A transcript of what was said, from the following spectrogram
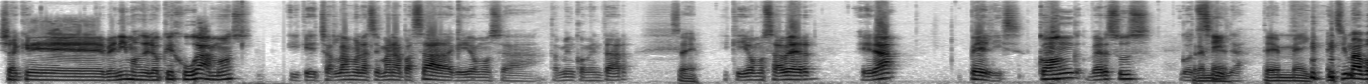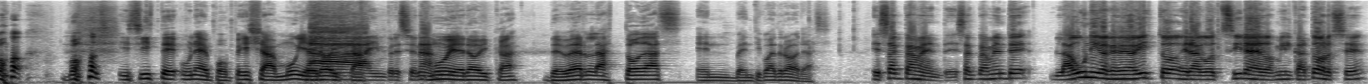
ya que venimos de lo que jugamos y que charlamos la semana pasada, que íbamos a también comentar Sí. y que íbamos a ver, era pelis. Kong versus Godzilla. Teammate. Encima vos, vos hiciste una epopeya muy Ah, heroica, impresionante. muy heroica, de verlas todas en 24 horas. Exactamente, exactamente. La única que había visto era Godzilla de 2014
